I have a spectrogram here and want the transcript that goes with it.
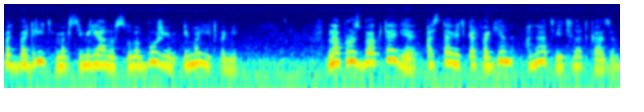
подбодрить Максимилиану Словом Божьим и молитвами. На просьбу Октавия оставить Карфаген она ответила отказом.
